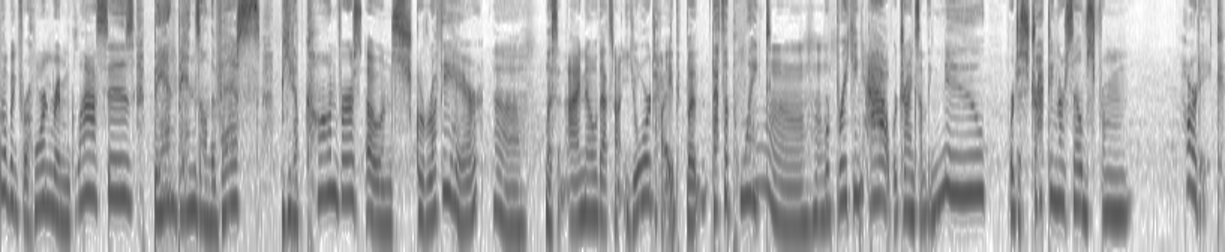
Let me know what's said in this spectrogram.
hoping for horn rimmed glasses, band pins on the vests, beat up Converse, oh, and scruffy hair. Huh. Listen, I know that's not your type, but that's the point. We're breaking out, we're trying something new, we're distracting ourselves from heartache.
